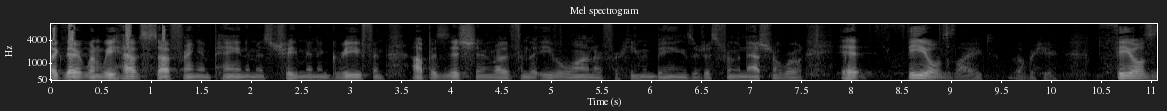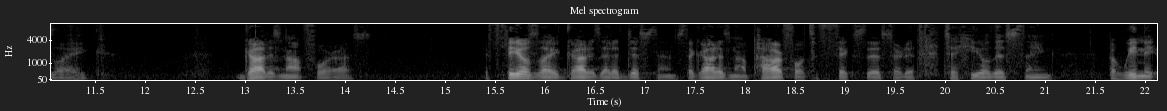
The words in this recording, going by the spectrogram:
Like there, when we have suffering and pain and mistreatment and grief and opposition, whether from the evil one or for human beings or just from the national world, it feels like, over here, feels like God is not for us feels like God is at a distance, that God is not powerful to fix this or to, to heal this thing. But we need,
